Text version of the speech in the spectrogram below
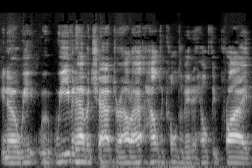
You know, we we even have a chapter how to how to cultivate a healthy pride.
